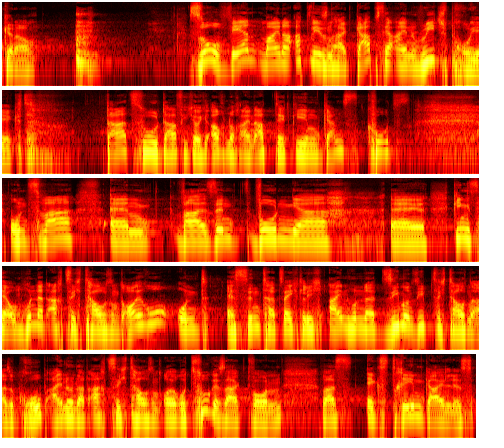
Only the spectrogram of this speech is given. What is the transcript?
Genau. So, während meiner Abwesenheit gab es ja ein REACH-Projekt. Dazu darf ich euch auch noch ein Update geben, ganz kurz. Und zwar ähm, war, sind, wurden ja äh, ging es ja um 180.000 Euro und es sind tatsächlich 177.000, also grob 180.000 Euro zugesagt worden, was extrem geil ist,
